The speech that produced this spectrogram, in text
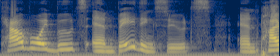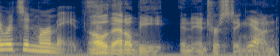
Cowboy Boots and Bathing Suits, and Pirates and Mermaids. Oh, that'll be an interesting one.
